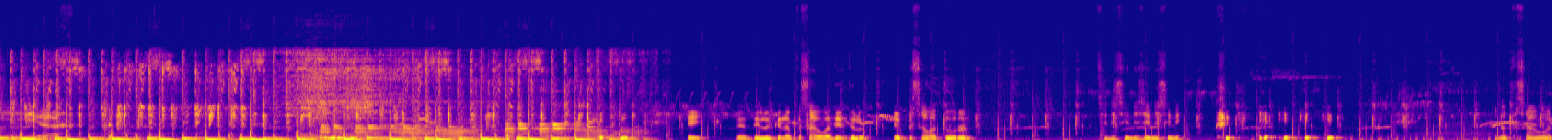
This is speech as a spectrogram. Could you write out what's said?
Iya. Hei, nanti lu kena pesawat itu lu. Eh, pesawat turun. Sini, sini, sini, sini. kena pesawat.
